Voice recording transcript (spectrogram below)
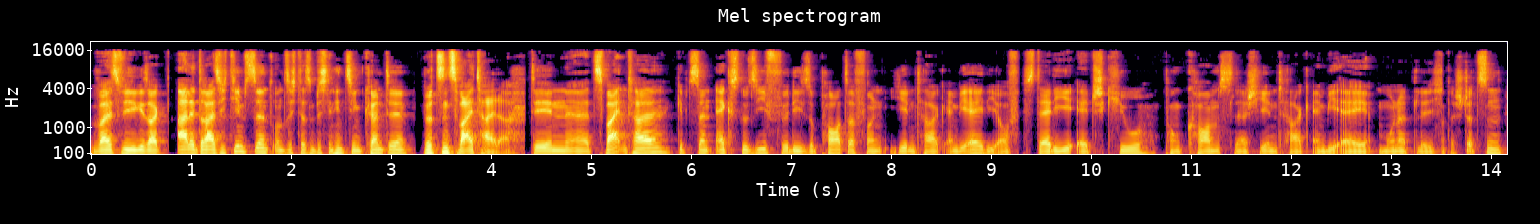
weil es wie gesagt alle 30 Teams sind und sich das ein bisschen hinziehen könnte, wird es ein Zweiteiler. Den äh, zweiten Teil gibt es dann exklusiv für die Supporter von Jeden Tag NBA, die auf steadyhq.com slash jeden Tag NBA monatlich unterstützen.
